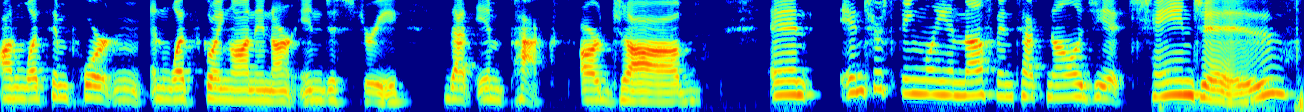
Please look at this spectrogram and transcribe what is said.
on what's important and what's going on in our industry that impacts our jobs. And interestingly enough, in technology, it changes.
